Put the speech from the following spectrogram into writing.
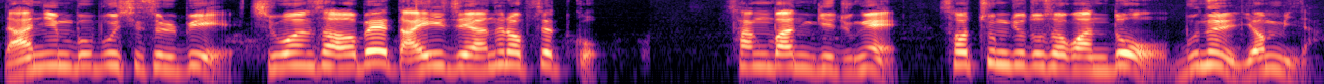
난임 부부 시술비 지원 사업의 나이 제한을 없앴고 상반기 중에 서충주 도서관도 문을 엽니다.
